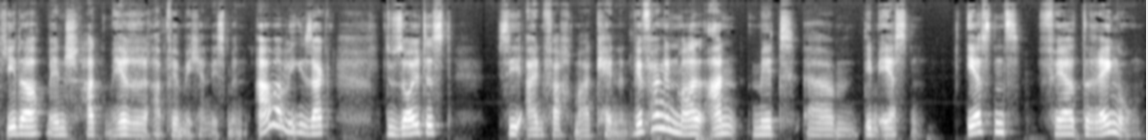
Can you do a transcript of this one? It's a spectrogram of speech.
Jeder Mensch hat mehrere Abwehrmechanismen. Aber wie gesagt, du solltest sie einfach mal kennen. Wir fangen mal an mit ähm, dem ersten. Erstens Verdrängung.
